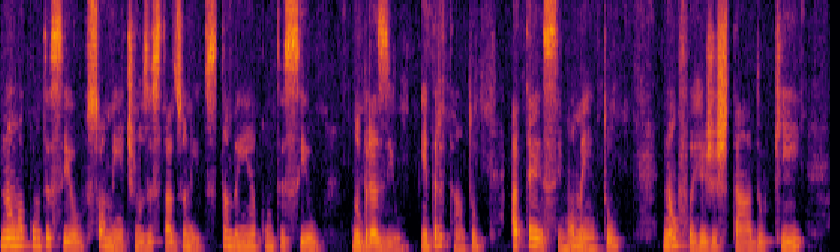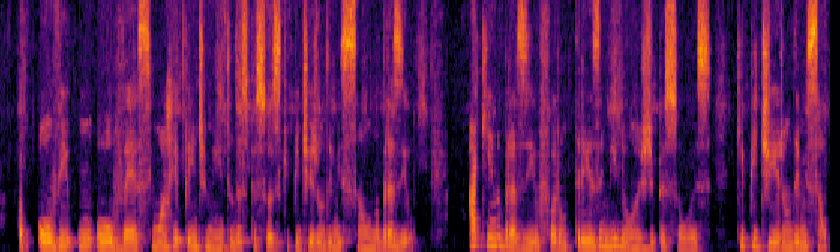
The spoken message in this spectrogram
não aconteceu somente nos Estados Unidos, também aconteceu no Brasil. Entretanto, até esse momento, não foi registrado que houve um, houvesse um arrependimento das pessoas que pediram demissão no Brasil. Aqui no Brasil foram 13 milhões de pessoas que pediram demissão.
